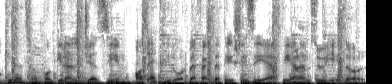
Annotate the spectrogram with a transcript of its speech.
A 90.9 Jazzin az Equilor befektetési ZRT elemzőjétől.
